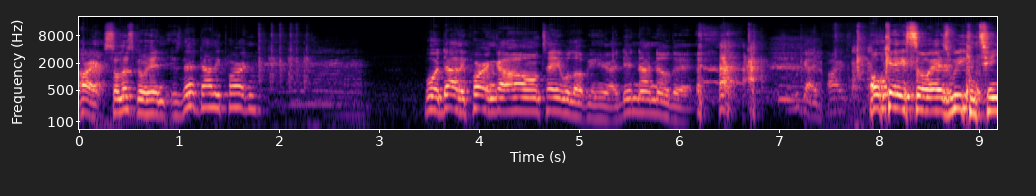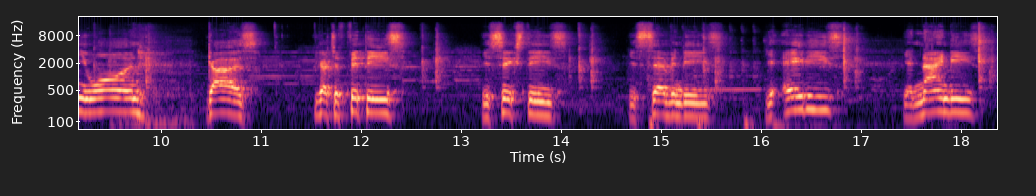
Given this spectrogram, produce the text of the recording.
All right, so let's go ahead. Is that Dolly Parton? Boy, Dolly Parton got her own table up in here. I did not know that. okay, so as we continue on, guys, you got your 50s, your 60s, your 70s, your 80s, your 90s,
